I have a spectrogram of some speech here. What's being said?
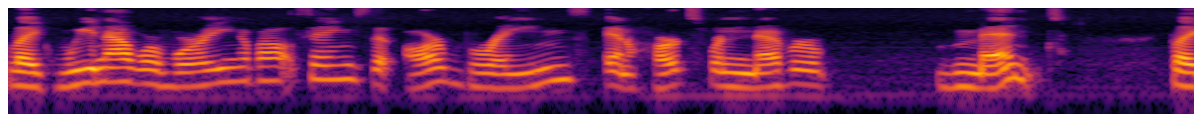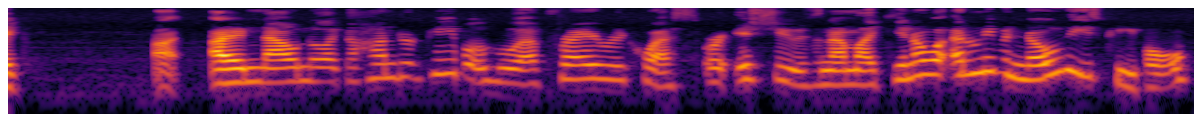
Like, we now were worrying about things that our brains and hearts were never meant. Like, I, I now know like a hundred people who have prayer requests or issues, and I'm like, you know what? I don't even know these people,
